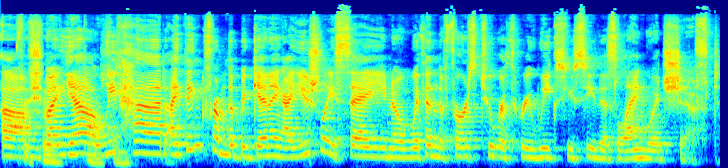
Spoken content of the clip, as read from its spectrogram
um, sure. but yeah, we've had, I think from the beginning, I usually say, you know, within the first two or three weeks, you see this language shift.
